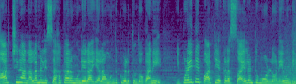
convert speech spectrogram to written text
మార్చిన నల్లమిల్లి సహకారం ఉండేలా ఎలా ముందుకు వెళుతుందో గానీ ఇప్పుడైతే పార్టీ అక్కడ సైలెంట్ మోడ్లోనే ఉంది.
